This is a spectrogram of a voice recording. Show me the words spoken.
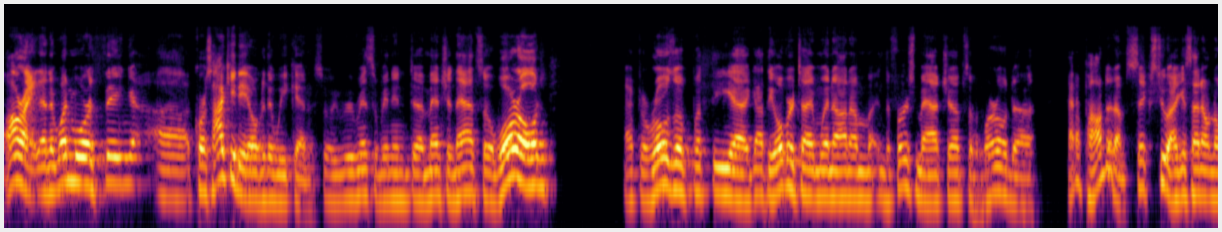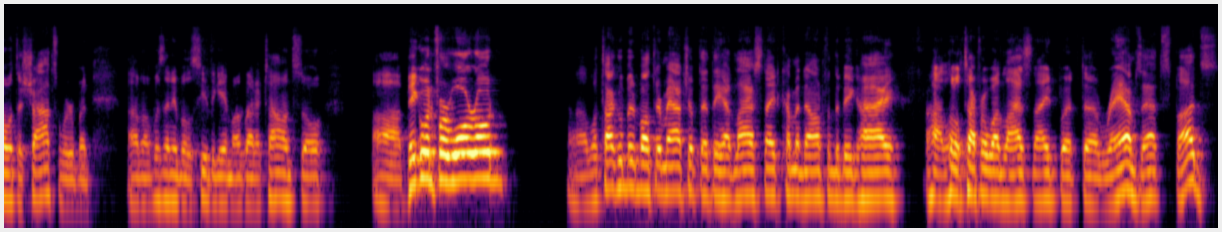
All right, and then one more thing, uh, of course, Hockey Day over the weekend, so we were remiss if we didn't uh, mention that, so Warroad. After Roseau put the, uh, got the overtime win on him in the first matchup, so Warroad, uh, kind of pounded him six two, I guess I don't know what the shots were, but, um, I wasn't able to see the game, I was out of town, so. Uh, big one for Warroad, uh, we'll talk a little bit about their matchup that they had last night coming down from the big high. Uh, a little tougher one last night, but uh, Rams at Spuds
